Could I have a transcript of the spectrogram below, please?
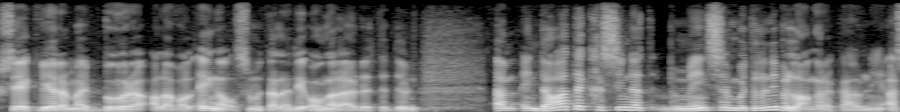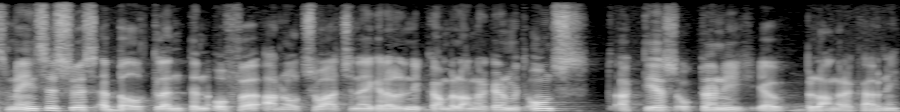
sê ek weer in my boere alhoewel Engels met hulle die onderhoude te doen. Um, en daar het ek gesien dat mense moet hulle nie belangrik hou nie. As mense soos 'n Bill Clinton of 'n Arnold Schwarzenegger hulle nie kan belangrik hou met ons akteurs ook nou nie jou belangrik hou nie.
